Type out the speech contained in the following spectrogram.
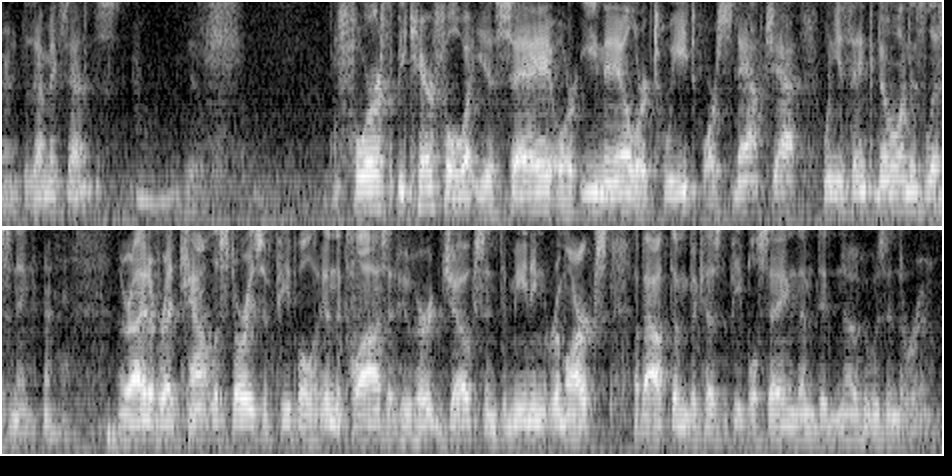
right? Does that make sense? Fourth, be careful what you say or email or tweet or Snapchat when you think no one is listening. All right, I've read countless stories of people in the closet who heard jokes and demeaning remarks about them because the people saying them didn't know who was in the room.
